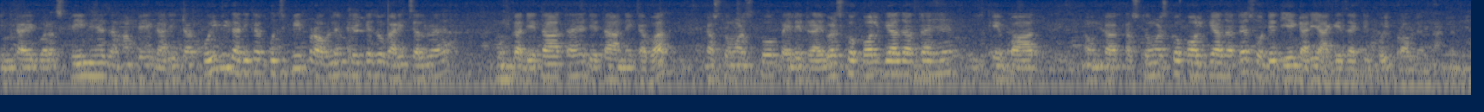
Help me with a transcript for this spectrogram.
इनका एक बड़ा स्क्रीन है जहाँ पे गाड़ी का, कोई भी गाड़ी का कुछ भी प्रॉब्लम लेके जो गाड़ी चल रहा है, उनका डेटा आता है। डेटा आने के बाद कस्टमर्स को पहले ड्राइवर्स को कॉल किया जाता है। उसके बाद उनका कस्टमर्स को कॉल किया जाता है। सो डेट ये गाड़ी आगे जाके कोई प्रॉब्लम ना करे।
